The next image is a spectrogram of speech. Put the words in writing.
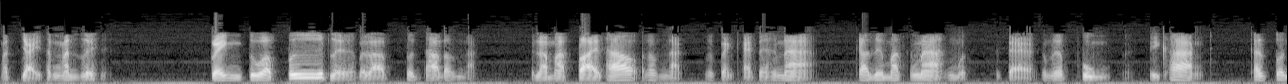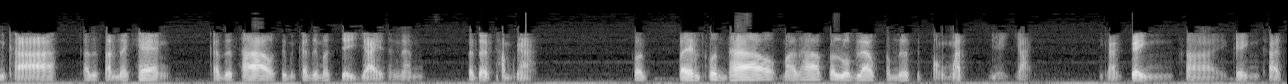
มัดใหญ่ทั้งนั้นเลย เกรงตัวปื๊ดเลยเวลาต้นเท้ารับหนัก เวลามาปลายเท้ารับหนักเมื่อแกว่งแขนไปข้างหน้าการเนื้อมัดข้างหน้าทั้งหมดตั้งแต่กล้ามเนื้อพุงสีข้างการต้นขาการเนื้อสันหน้าแข้งการเนื้อเท้า ซึ่งเป็นการเนื้อมัดใหญ่ๆทั้งนั้น ก็จะทำงานก็ไปส้นเท้ามาเท้าก็รวมแล้วกล้ามเนื้อสิบสองมัดใหญ่ๆมีการเกรงคลายเกรงคลายส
